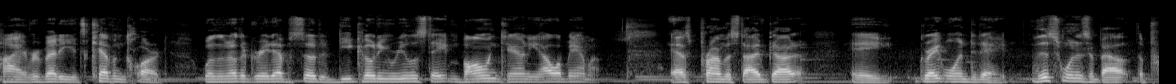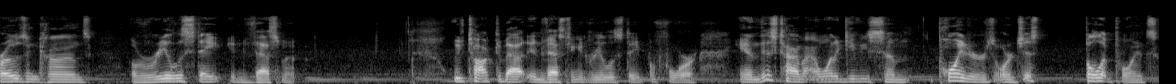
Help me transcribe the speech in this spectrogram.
Hi, everybody. It's Kevin Clark with another great episode of Decoding Real Estate in Baldwin County, Alabama. As promised, I've got a great one today. This one is about the pros and cons of real estate investment. We've talked about investing in real estate before, and this time I want to give you some pointers or just bullet points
